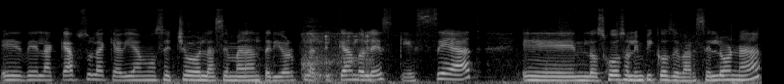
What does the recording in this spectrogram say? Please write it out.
eh, de la cápsula que habíamos hecho la semana anterior platicándoles que SEAT en los Juegos Olímpicos de Barcelona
